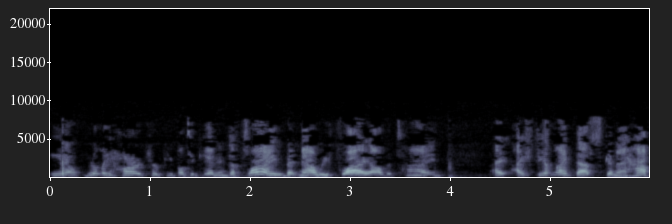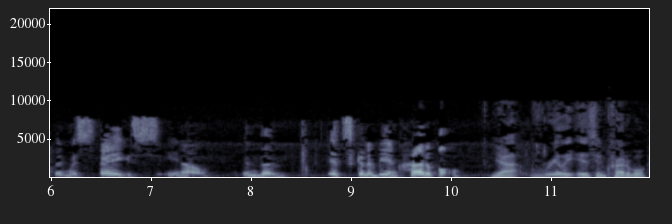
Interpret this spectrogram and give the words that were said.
you know, really hard for people to get into flying, but now we fly all the time. I, I feel like that's going to happen with space, you know, in the, it's going to be incredible. Yeah, really is incredible.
